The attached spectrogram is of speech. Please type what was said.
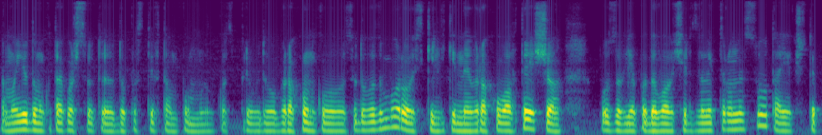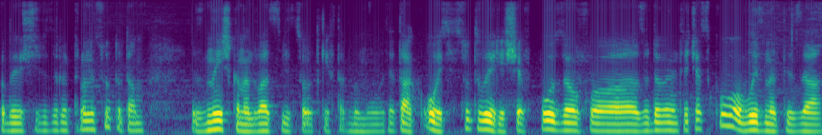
На мою думку, також суд е, допустив там помилку з приводу обрахунку судового збору, оскільки не врахував те, що позов я подавав через електронний суд, а якщо ти подаєш через електронний суд, то там знижка на 20%, так би мовити. Так, ось суд вирішив позов е, задовольнити частково, визнати за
